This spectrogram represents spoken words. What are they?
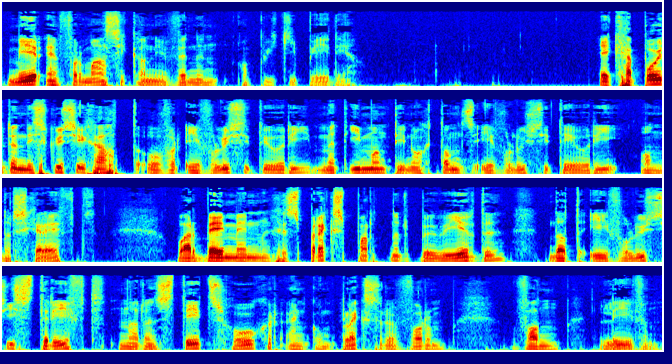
Meer informatie kan je vinden op Wikipedia. Ik heb ooit een discussie gehad over evolutietheorie met iemand die nogthans evolutietheorie onderschrijft, waarbij mijn gesprekspartner beweerde dat de evolutie streeft naar een steeds hoger en complexere vorm van leven.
